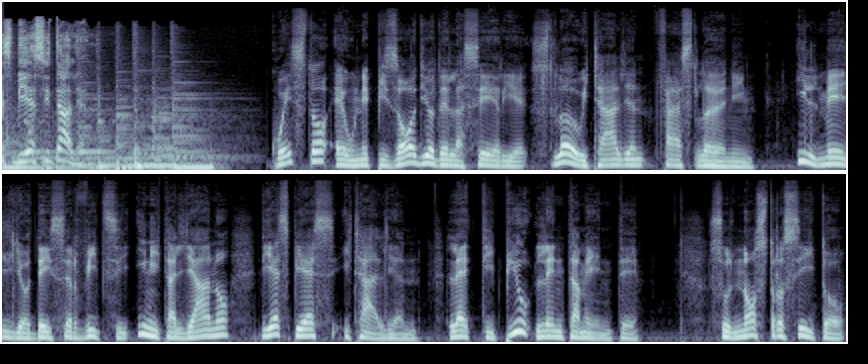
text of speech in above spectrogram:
SBS Italian. Questo è un episodio della serie Slow Italian Fast Learning, il meglio dei servizi in italiano di SBS Italian, letti più lentamente. Sul nostro sito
